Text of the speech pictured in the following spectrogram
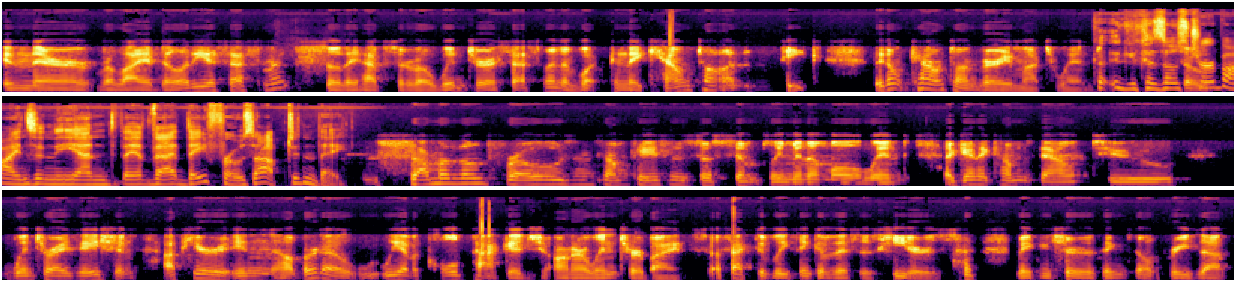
in their reliability assessments. So they have sort of a winter assessment of what can they count on in peak. They don't count on very much wind because those so, turbines in the end they they froze up, didn't they? Some of them froze. In some cases, just simply minimal wind. Again, it comes down to winterization. Up here in Alberta, we have a cold package on our wind turbines. Effectively, think of this as heaters, making sure that things don't freeze up.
